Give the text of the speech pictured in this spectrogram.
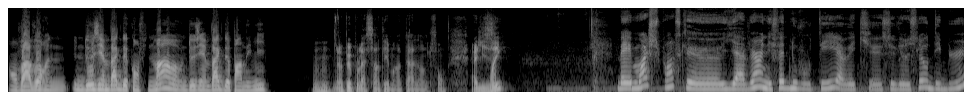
on va avoir une, deuxième vague de confinement, une deuxième vague de pandémie. Mhm. un peu pour la santé mentale, dans le fond. Alizé? Ben, moi, je pense qu'il y avait un effet de nouveauté avec euh, ce virus-là au début.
